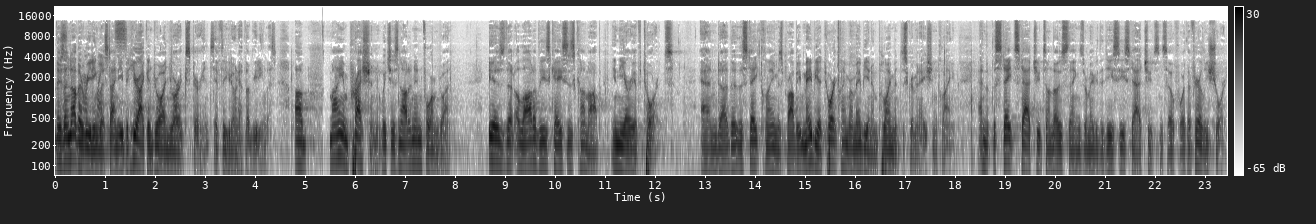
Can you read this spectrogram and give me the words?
there's another reading claims. list I need, but here I can draw on your experience if you don't have the reading list. Um, my impression, which is not an informed one, is that a lot of these cases come up in the area of torts. And uh, the, the state claim is probably maybe a tort claim or maybe an employment discrimination claim. And that the state statutes on those things, or maybe the D.C. statutes and so forth, are fairly short.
